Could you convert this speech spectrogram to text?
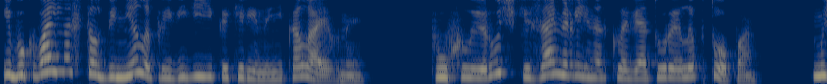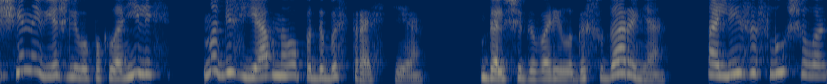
и буквально столбенела при виде Екатерины Николаевны. Пухлые ручки замерли над клавиатурой лэптопа. Мужчины вежливо поклонились, но без явного подобострастия. Дальше говорила государыня, а Лиза слушала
